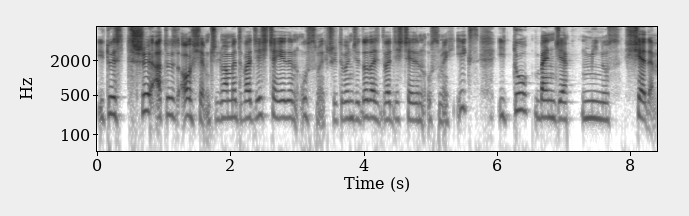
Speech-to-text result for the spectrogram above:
i tu jest 3, a tu jest 8, czyli mamy 21 ósmych, czyli to będzie dodać 21 ósmych x i tu będzie minus 7.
